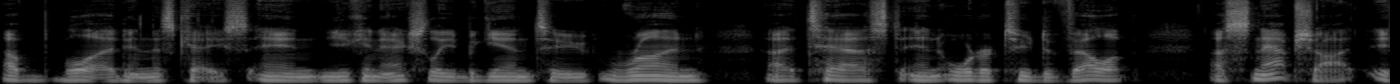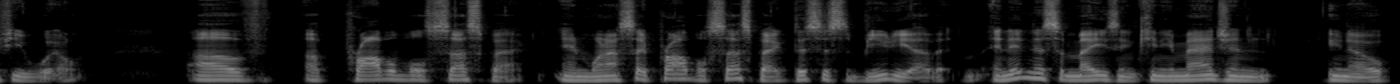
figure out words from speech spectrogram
of blood in this case, and you can actually begin to run a test in order to develop a snapshot, if you will, of a probable suspect. And when I say probable suspect, this is the beauty of it. And isn't this amazing? Can you imagine, you know,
